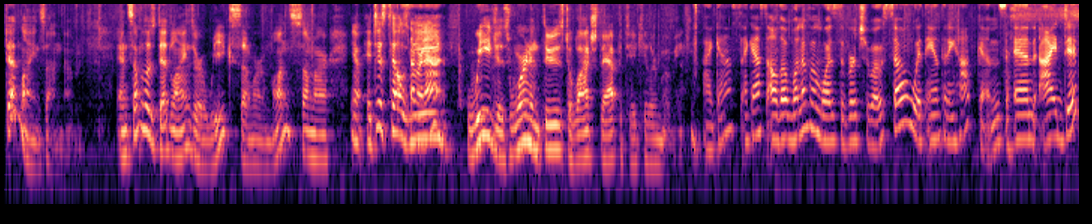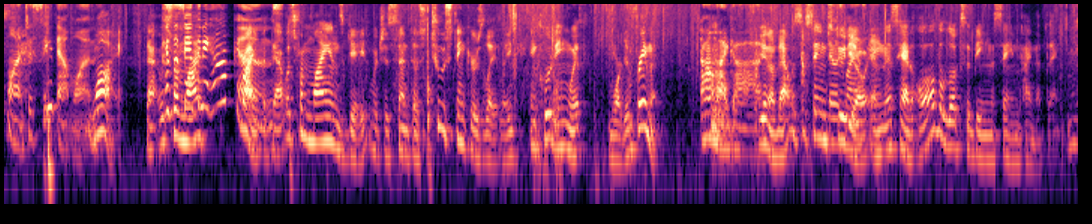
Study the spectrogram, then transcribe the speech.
deadlines on them. And some of those deadlines are a week, some are a month, some are, you know, it just tells Some me we just weren't enthused to watch that particular movie. I guess. I guess. Although one of them was The Virtuoso with Anthony Hopkins, and I did want to see that one. Why? That was from it's Anthony Right, but that was from Lionsgate, which has sent us two stinkers lately, including with Morgan Freeman. Oh my God. You know, that was the same That studio, and this had all the looks of being the same kind of thing. Mm-hmm.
